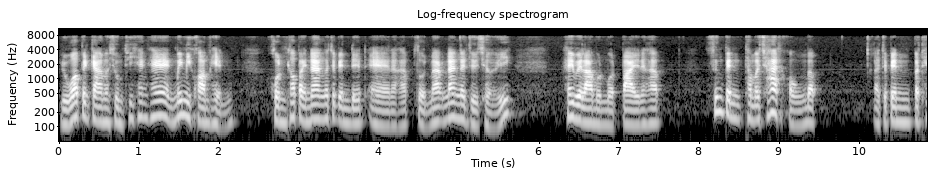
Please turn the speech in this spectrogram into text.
หรือว่าเป็นการประชุมที่แห้งๆ ไม่มีความเห็น คนเข้าไปนั่งก็จะเป็นเด a แอร์นะครับ ส่วนมากนั่งกันเฉยๆ ให้เวลาหมดหมดไปนะครับ ซึ่งเป็นธรรมชาติของแบบอาจจะเป็นประเท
